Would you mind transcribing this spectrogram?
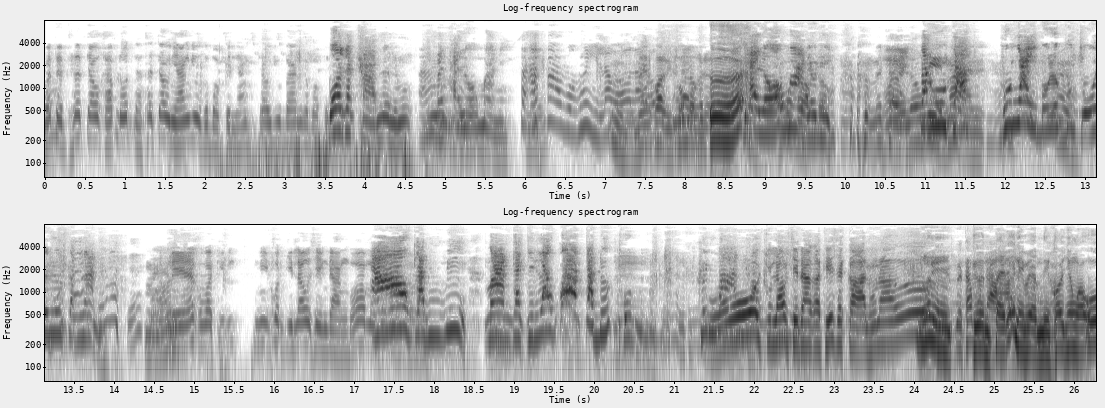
ว่าแต่ถ้าเจ้าขับรถนะถ้าเจ้ายังอยู่ก็บอกเป็นยังเจ้าอยู่บ้านก็บอกเป็นบ่สักถามหนึงมันถ่ายลงมานี่อ้าวบอกให้เราเอาแม่นเราข้ออีกโทษเออถ่ายลงมาเดี๋ยวนี้ไม่ใช่ลงตั้งเรียหูนจัมากผู้ใหญ่บ่หรือผู้ช่วยหรือกำนัน แหมเอาเลยเขาว่ากิน มีคนกินเหล้าเสียงดังบ่มันเอากันนี่มานจะกินเหล้าก็จะดึกทุนขึ้นโอ้บ้านยกินเหล้าเสียดายกับเทศกาลหัวหน้าเอ้มันยม่ธรรมดาเกินไปได้ในแบบนี้เขายังว่าโอ้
